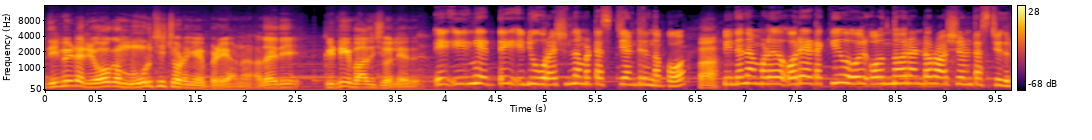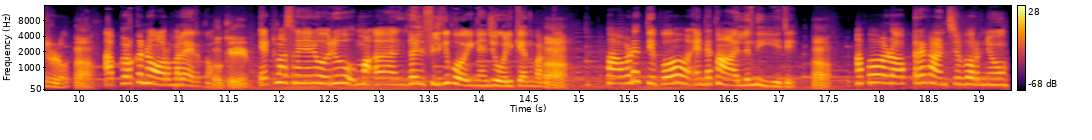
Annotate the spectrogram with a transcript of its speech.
ദിവ്യയുടെ രോഗം മൂർച്ഛിച്ചു തുടങ്ങിയപ്പോഴാണ്. അതായത് കിഡ്നി ബാധിച്ചു അല്ലേ ഈ എട്ട് ഡ്യൂറേഷനിൽ നമ്മൾ ടെസ്റ്റ് ചെയ്യാണ്ടിരുന്നപ്പോ പിന്നെ നമ്മൾ ഒരിടയ്ക്ക് ഒരു- ഒന്നോ രണ്ടോ പ്രാവശ്യം ടെസ്റ്റ് ചെയ്തിട്ടുള്ളൂ. അപ്പോഴൊക്കെ നോർമൽ ആയിരുന്നു. എട്ട് മാസം കഴിഞ്ഞാൽ ഞാൻ ഒരു ഗൾഫിലേക്ക് പോയി ഞാൻ ജോലിക്കാന്ന് പറഞ്ഞു. അപ്പൊ അവിടെ എത്തിയപ്പോ എന്റെ കാലിൽ നീര്. അപ്പോൾ അപ്പൊ ഡോക്ടറെ കാണിച്ചു പറഞ്ഞു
